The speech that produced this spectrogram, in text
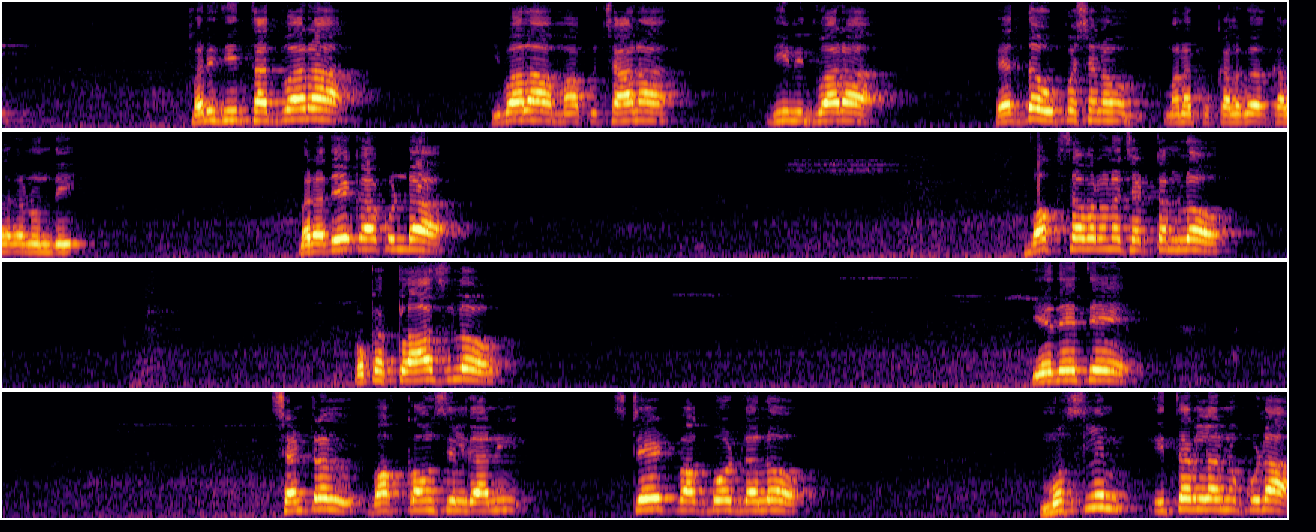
మరి దీ తద్వారా ఇవాళ మాకు చాలా దీని ద్వారా పెద్ద ఉపశనం మనకు కలగ కలగనుంది. మరి అదే కాకుండా వక్ సవరణ చట్టంలో ఒక క్లాసులో ఏదైతే సెంట్రల్ వక్ఫ్ కౌన్సిల్ కానీ స్టేట్ వక్ఫ్ బోర్డులలో ముస్లిం ఇతరులను కూడా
